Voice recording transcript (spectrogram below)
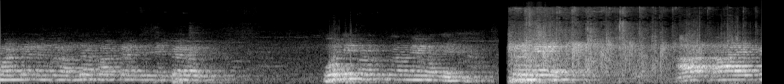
మాట్లాడినప్పుడు అందరూ మాట్లాడితే చెప్పారు పోటీ పడుతున్నామేమని చెప్పి. ఆ- ఆ యొక్క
